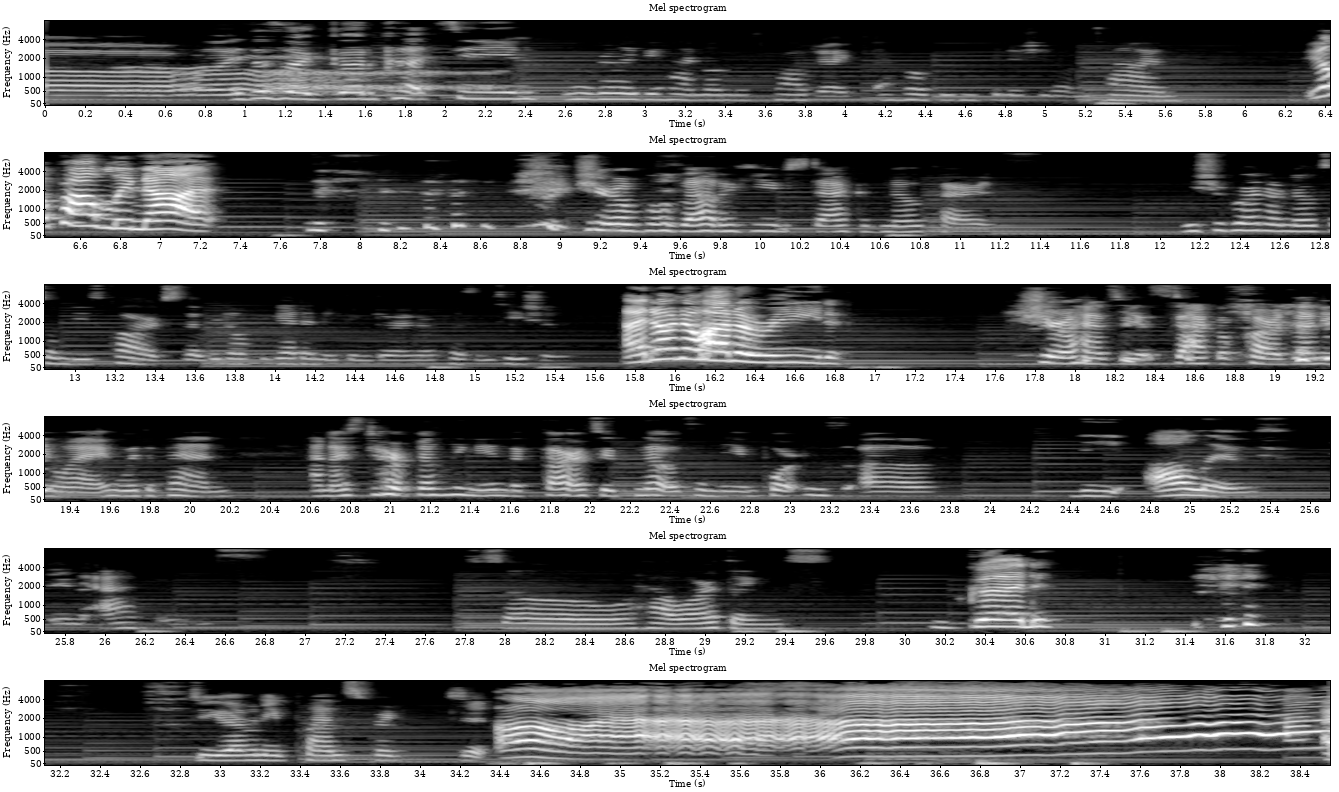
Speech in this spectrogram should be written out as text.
this is a good cutscene. We're really behind on this project. I hope we can finish it on time. You'll probably not. Shiro pulls out a huge stack of note cards. We should write our notes on these cards so that we don't forget anything during our presentation. I don't know how to read. Shiro hands me a stack of cards anyway, with a pen, and I start filling in the cards with notes on the importance of the olive in Athens. So, how are things? Good. Do you have any plans for? Di- ah. I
